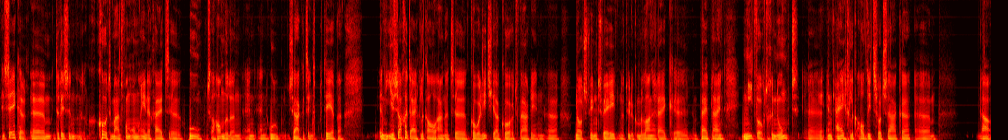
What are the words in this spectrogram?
Zeker. Um, er is een grote maat van oneenigheid uh, hoe ze handelen en, en hoe zaken te interpreteren. En je zag het eigenlijk al aan het uh, coalitieakkoord, waarin uh, Nord Stream 2, natuurlijk een belangrijk een pijplijn, niet wordt genoemd. en eigenlijk al dit soort zaken ehm, nou,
